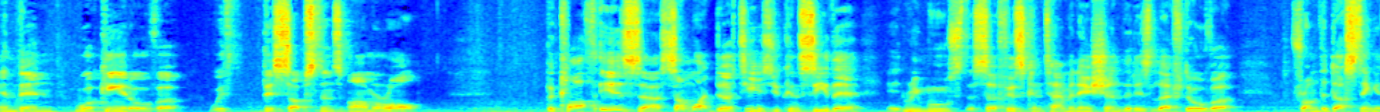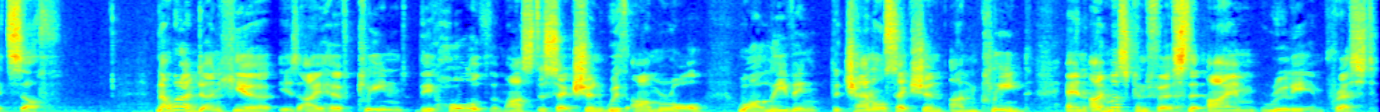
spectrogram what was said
and then working it over with this substance Armor All. The cloth is uh, somewhat dirty as you can see there. It removes the surface contamination that is left over from the dusting itself. Now what I've done here is I have cleaned the whole of the master section with Armor All while leaving the channel section uncleaned. And I must confess that I'm really impressed.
